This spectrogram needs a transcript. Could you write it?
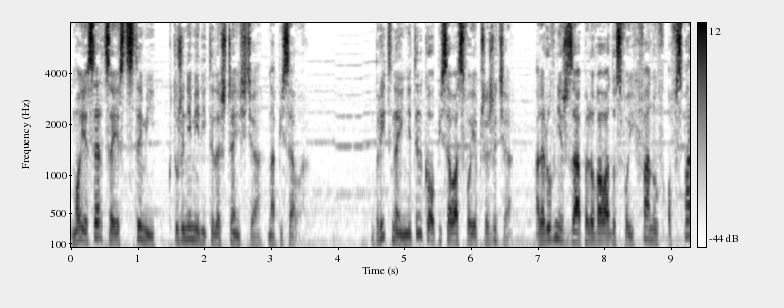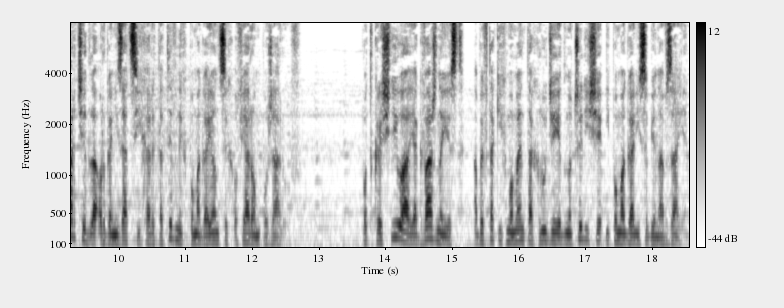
Moje serce jest z tymi, którzy nie mieli tyle szczęścia, napisała. Britney nie tylko opisała swoje przeżycia, ale również zaapelowała do swoich fanów o wsparcie dla organizacji charytatywnych pomagających ofiarom pożarów. Podkreśliła, jak ważne jest, aby w takich momentach ludzie jednoczyli się i pomagali sobie nawzajem.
